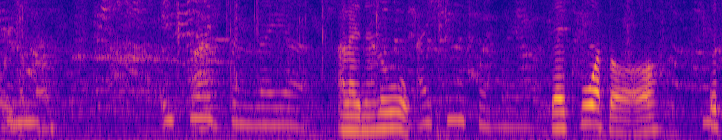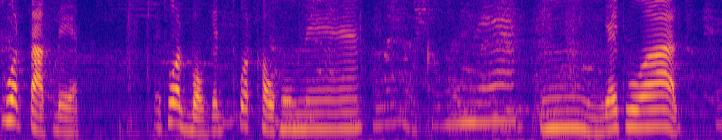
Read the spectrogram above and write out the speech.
ต่อยนะครับ ไอ้ช่วยเป็นอะไรอะอะไรนะลูกไอ้ช่วยเป็นอะไรอะยายทวดเหรอยายทวดตากแดดยายทวดบอกยายทวดเขาโฮมแน่ขอบคุณแม่อืมยายทวดไอ้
